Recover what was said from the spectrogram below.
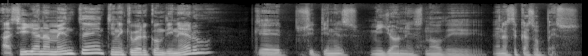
así llanamente, tiene que ver con dinero, que si tienes millones, ¿no? De, en este caso, pesos.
